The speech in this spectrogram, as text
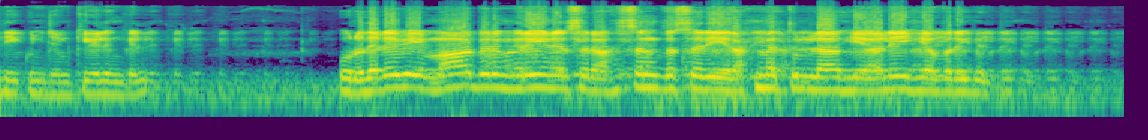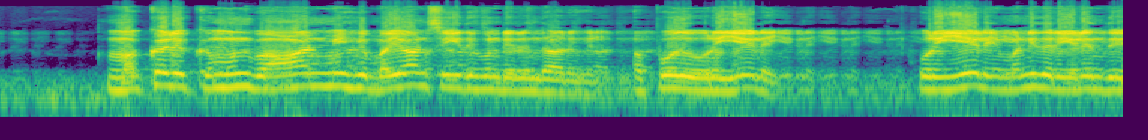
இதை கொஞ்சம் கேளுங்கள். ஒரு தடவை மாபெரும் இறையினர் ஹசன் பசரி ரஹமத்துல்லாஹி அலேஹி அவர்கள் மக்களுக்கு முன்பு ஆன்மீக பயான் செய்து கொண்டிருந்தார்கள். அப்போது ஒரு ஏழை ஒரு ஏழை மனிதர் எழுந்து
